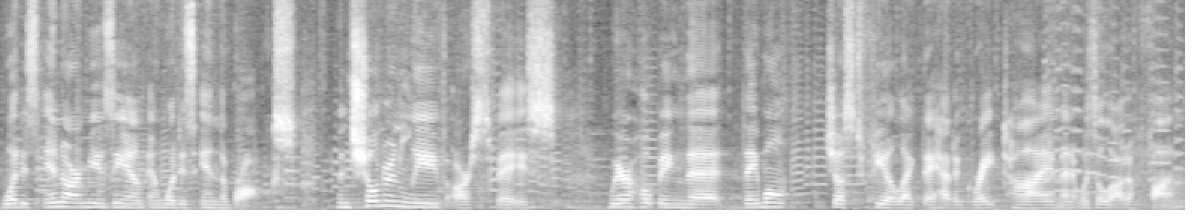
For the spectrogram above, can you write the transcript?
what is in our museum and what is in the Bronx. When children leave our space, we're hoping that they won't just feel like they had a great time and it was a lot of fun,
